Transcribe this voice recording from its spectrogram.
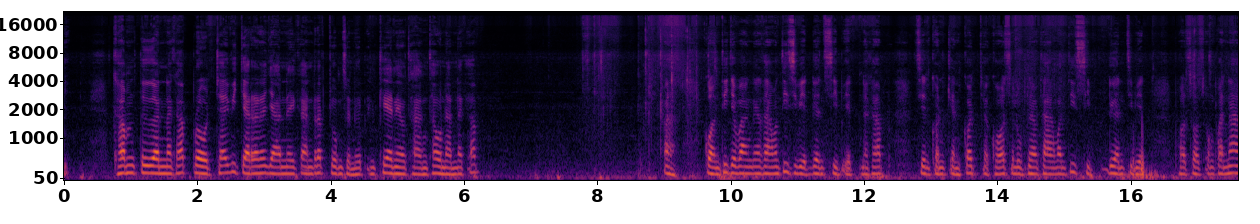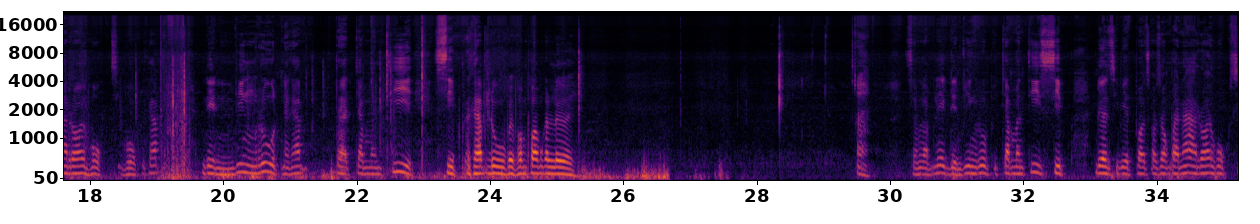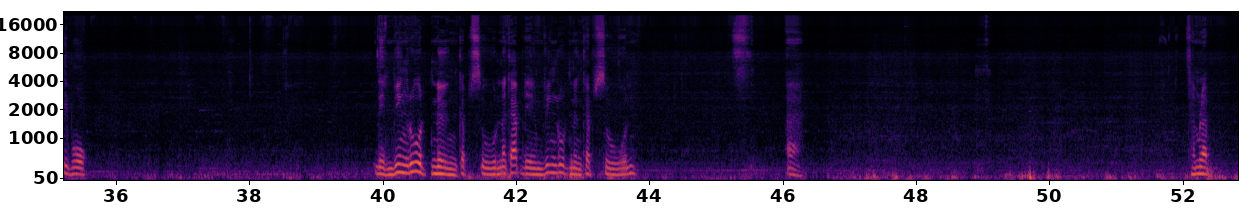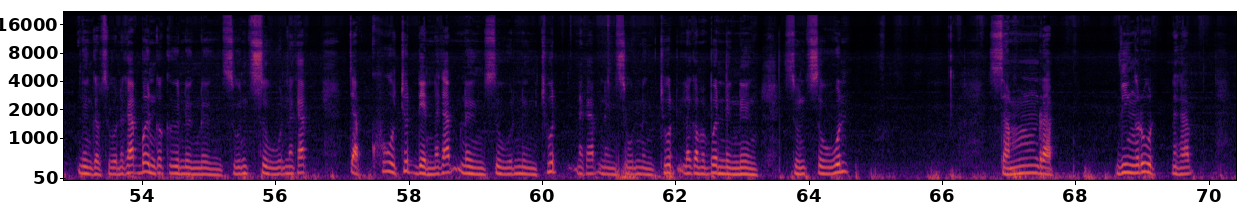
คำเตือนนะครับ โปรดใช้วิจารณญาณในการรับชมเสนอเป็นแค่แนวทางเท่านั้นนะครับอะก่อนที่จะวางแนวทางวันที่ 11 เดือน 11 นะครับ เซียนคอนแก่นก็จะขอสรุปแนวทางวันที่ 10 เดือน 11 พศ 2566 นะครับ เด่นวิ่งรูดนะครับ ประจำวันที่ 10 นะครับ ดูไปพร้อม ๆ กันเลยอะสำหรับเลขเด่นวิ่งรูดประจำวันที่ 10 เดือน 11 พศ 2566 เด่นวิ่งรูดหนึ่งกับศูนย์นะครับ เด่นวิ่งรูดหนึ่งกับศูนย์อ่าสำหรับหนึ่งกับศูนย์นะครับ เบิ้ลก็คือหนึ่งหนึ่งศูนย์ศูนย์นะครับ จับคู่ชุดเด่นนะครับหนึ่งศูนย์หนึ่งชุดนะครับหนึ่งศูนย์หนึ่งชุด แล้วก็มาเบิ้ลหนึ่งหนึ่งศูนย์ศูนย์สำหรับวิ่งรูด นะครับ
